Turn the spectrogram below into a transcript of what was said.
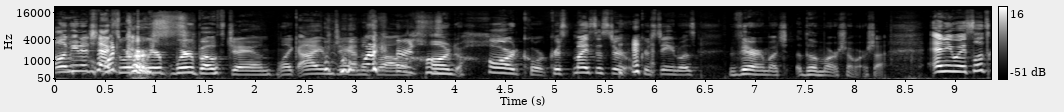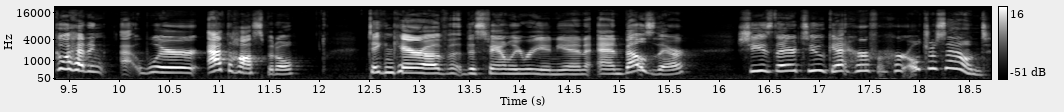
I mean, it checks. We're, we're, we're, both Jan. Like I am Jan as well. Hard, hardcore. Chris, my sister Christine was very much the Marcia Marcia. Anyways, let's go ahead and uh, we're at the hospital taking care of this family reunion, and Belle's there. She's there to get her her ultrasound.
